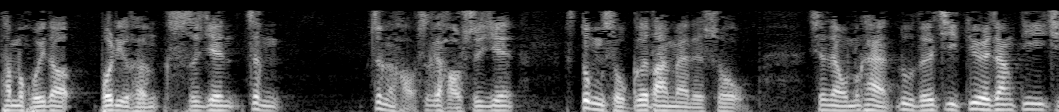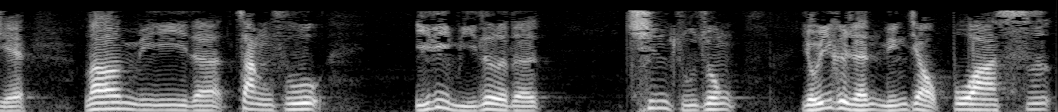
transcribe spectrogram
他们回到伯利恒，时间正正好是个好时间，动手割大麦的时候。现在我们看路德记第二章第一节，拉米的丈夫。伊利米勒的亲族中有一个人名叫波阿斯，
